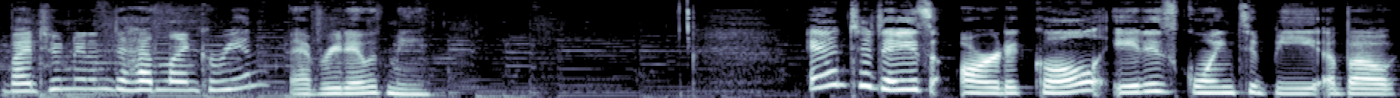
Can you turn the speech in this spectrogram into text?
by tuning into Headline Korean every day with me. And today's article, it is going to be about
